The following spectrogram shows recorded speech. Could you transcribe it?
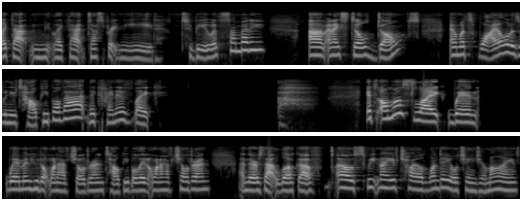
like that, like that desperate need to be with somebody. Um, and I still don't. And what's wild is when you tell people that, they kind of like, uh, it's almost like when women who don't want to have children tell people they don't want to have children. And there's that look of, oh, sweet, naive child, one day you'll change your mind.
